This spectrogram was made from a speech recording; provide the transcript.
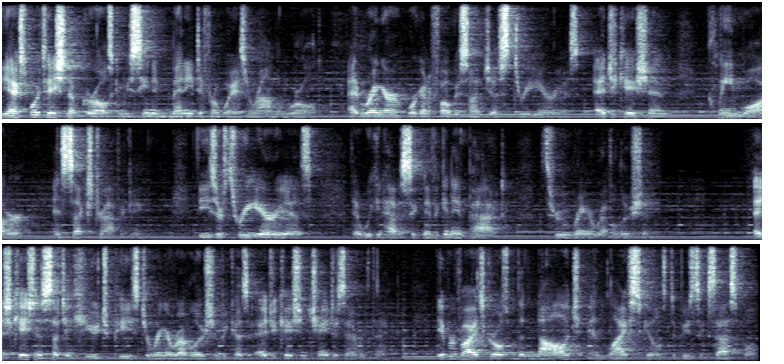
The exploitation of girls can be seen in many different ways around the world. At Ringor, we're going to focus on just three areas, education, clean water, and sex trafficking. These are three areas that we can have a significant impact through Ringor Revolution. Education is such a huge piece to Ringor Revolution because education changes everything. It provides girls with the knowledge and life skills to be successful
